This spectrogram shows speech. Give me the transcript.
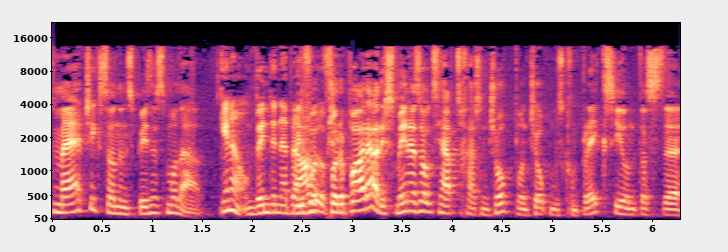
die Magic, sondern das Businessmodell. Genau, und wenn du dann eben vor, vor ein paar Jahren ist es mehr so, gewesen, hauptsächlich hast du einen Job und der Job muss komplex sein und das äh,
